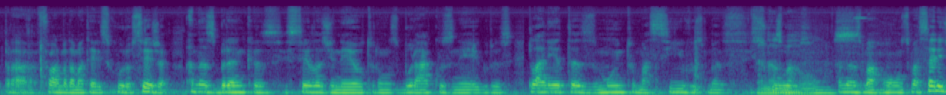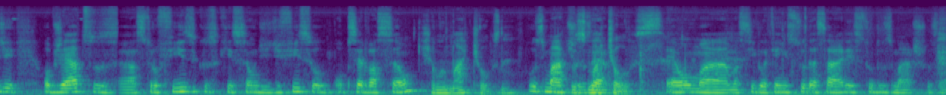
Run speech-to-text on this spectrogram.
para a forma da matéria escura, ou seja, anãs brancas, estrelas de nêutrons, buracos negros, planetas muito massivos, mas escuros, anãs marrons. anãs marrons, uma série de objetos astrofísicos que são de difícil observação. Chamam machos, né? Os machos. Os é. machos. É uma, uma sigla, quem estuda essa área estuda os machos. Né?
